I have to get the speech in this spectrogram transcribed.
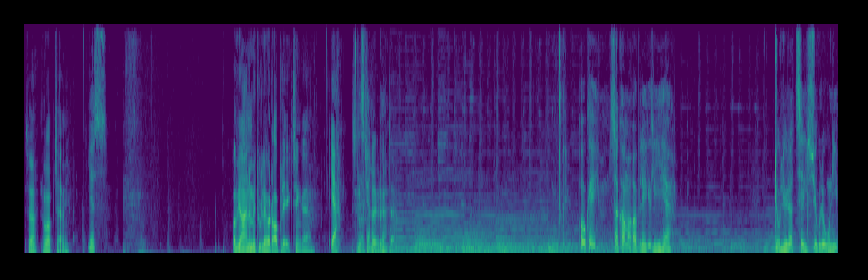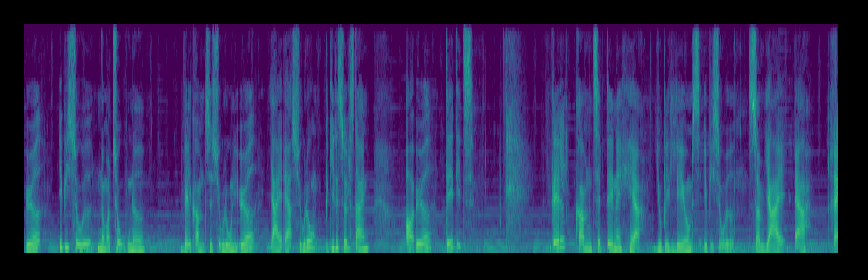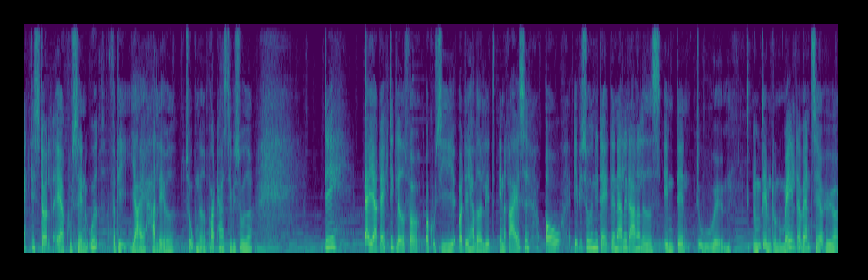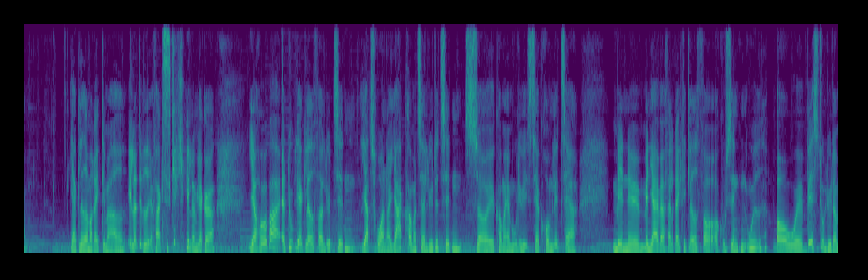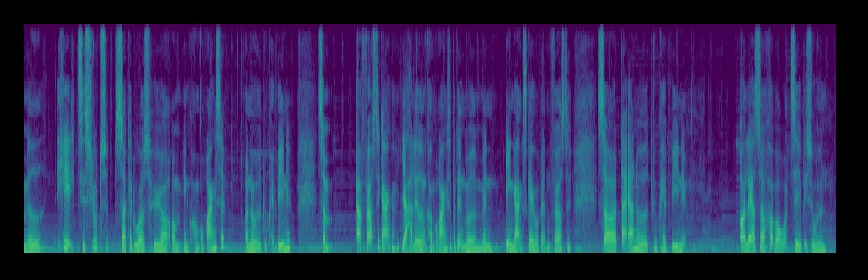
Så nu optager vi. Yes. Og vi regner med, at du laver et oplæg, tænker jeg. Ja, skal det skal jeg nok gøre. Der. Okay, så kommer oplægget lige her. Du lytter til Psykologen i Øret, episode nummer 200. Velkommen til Psykologen i Øret. Jeg er psykologen Birgitte Sølstein, og Øret, det er dit. Velkommen til denne her jubilæumsepisode, som jeg er rigtig stolt af at kunne sende ud, fordi jeg har lavet 200 podcast-episoder. Det er jeg rigtig glad for at kunne sige, og det har været lidt en rejse. Og episoden i dag, den er lidt anderledes end den, du, øh, end dem, du normalt er vant til at høre. Jeg glæder mig rigtig meget, eller det ved jeg faktisk ikke helt, om jeg gør. Jeg håber, at du bliver glad for at lytte til den. Jeg tror, når jeg kommer til at lytte til den, så øh, kommer jeg muligvis til at krumme lidt til Men, øh, men jeg er i hvert fald rigtig glad for at kunne sende den ud. Og øh, hvis du lytter med helt til slut, så kan du også høre om en konkurrence og noget, du kan vinde, som er første gang, jeg har lavet en konkurrence på den måde, men en gang skal jo være den første. Så der er noget, du kan vinde. Og lad os så hoppe over til episoden.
